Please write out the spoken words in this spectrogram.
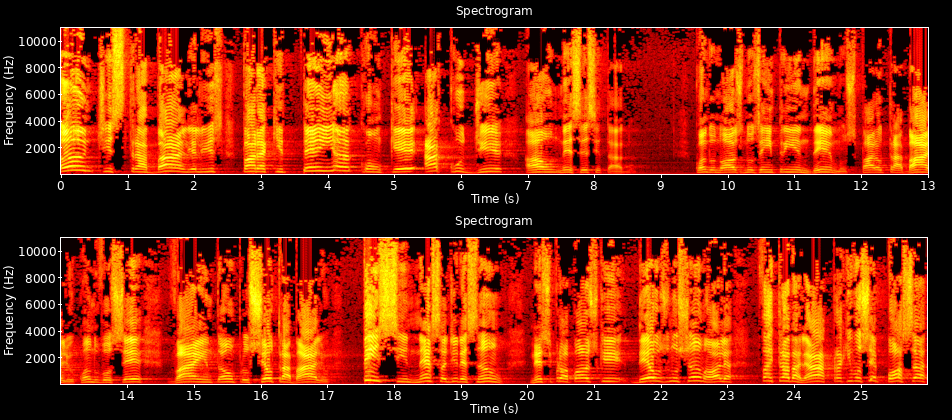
antes trabalhe, ele diz, para que tenha com que acudir ao necessitado. Quando nós nos empreendemos para o trabalho, quando você vai então para o seu trabalho, pense nessa direção nesse propósito que Deus nos chama. Olha, vai trabalhar para que você possa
